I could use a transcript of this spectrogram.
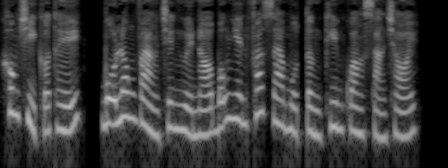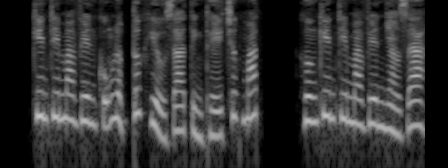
Không chỉ có thế, bộ lông vàng trên người nó bỗng nhiên phát ra một tầng kim quang sáng chói. Kim Ti Ma Viên cũng lập tức hiểu ra tình thế trước mắt, hướng Kim Ti Ma Viên nhào ra,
